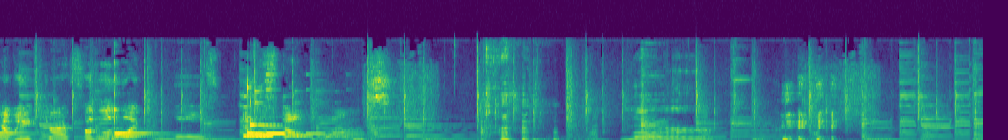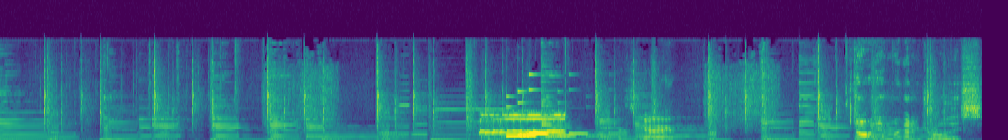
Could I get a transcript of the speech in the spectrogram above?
Can we go for the like more effed up ones? No. Go. Oh, how am I gonna draw this?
